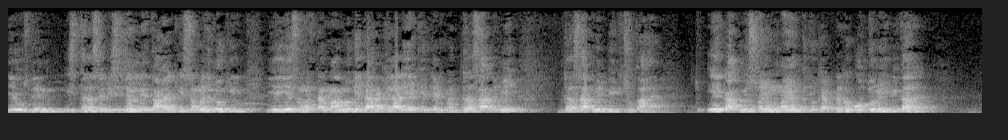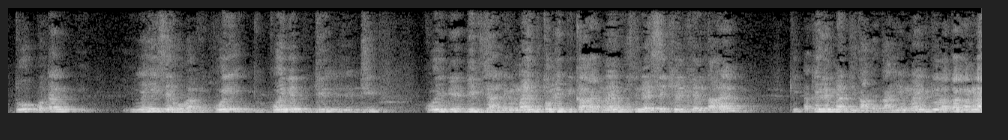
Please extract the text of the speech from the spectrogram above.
ये उस दिन इस तरह से डिसीज़न लेता है कि समझ लो कि ये ये समझता है। मान लो कि ग्यारह खिलाड़ी है क्रिकेट में दस आदमी दस आदमी बिक चुका है। तो एक आदमी स्वयं मयंक जो कैप्टन है वो तो नहीं बिका है। तो बोलता यही से होगा कि कोई कोई भी जी, जी, कोई भी बिक जाए। लेकिन मयंक तो नहीं बिका है। मयंक उस दिन ऐसे खेल खेलता है कि अकेले मैच जिता देता है। ये मयंक जो रहता है लंगड़ा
